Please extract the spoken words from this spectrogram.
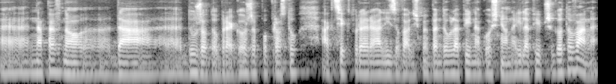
e, na pewno e, da e, dużo dobrego, że po prostu akcje, które realizowaliśmy, będą lepiej nagłośnione i lepiej przygotowane.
